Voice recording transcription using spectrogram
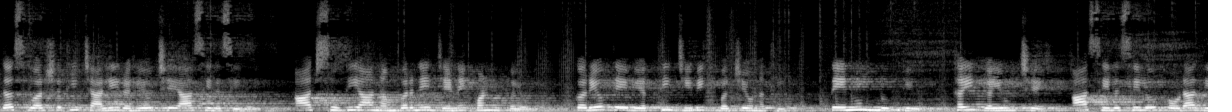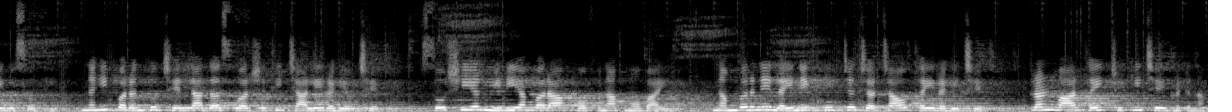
દસ વર્ષથી ચાલી રહ્યો છે આ સિલસિલો. આજ સુધી આ નંબરને જેણે પણ ઉપયોગ કર્યો તે વ્યક્તિ જીવિત બચ્યો નથી. તેનું મૃત્યુ થઈ ગયું છે. આ સિલસિલો થોડા દિવસોથી નહીં, પરંતુ છેલ્લા દસ વર્ષથી ચાલી રહ્યો છે. સોશિયલ મીડિયા પર આ ખોફનાક મોબાઈલ નંબરને લઈને ખૂબ જ ચર્ચાઓ થઈ રહી છે. ત્રણ વાર થઈ ચૂકી છે ઘટના.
